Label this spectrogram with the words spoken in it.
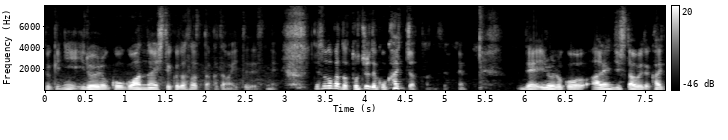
ときに、いろいろこうご案内してくださった方がいてですね。で、その方途中でこう帰っちゃったんですよね。で、いろいろこうアレンジした上で帰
